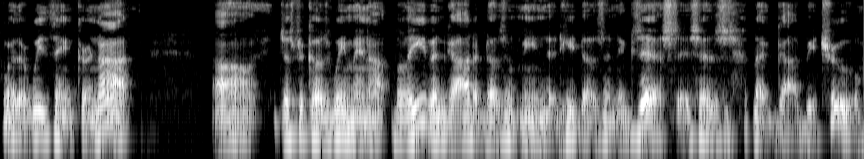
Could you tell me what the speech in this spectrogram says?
whether we think or not. Uh, just because we may not believe in God, it doesn't mean that He doesn't exist. It says, let God be true,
